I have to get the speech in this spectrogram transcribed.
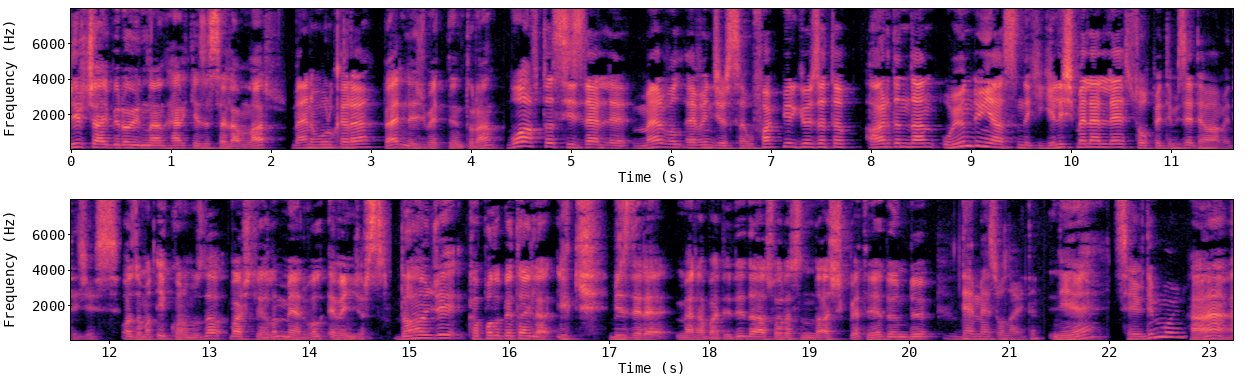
Bir Çay Bir Oyundan herkese selamlar. Ben Uğur Kara. Ben Necmettin Turan. Bu hafta sizlerle Marvel Avengers'a ufak bir göz atıp ardından oyun dünyasındaki gelişmelerle sohbetimize devam edeceğiz. O zaman ilk konumuzda başlayalım Marvel Avengers. Daha önce kapalı betayla ilk bizlere merhaba dedi. Daha sonrasında açık betaya döndü. Demez olaydı. Niye? Sevdin mi oyunu? Ha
